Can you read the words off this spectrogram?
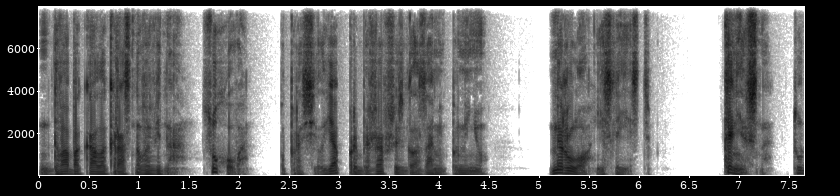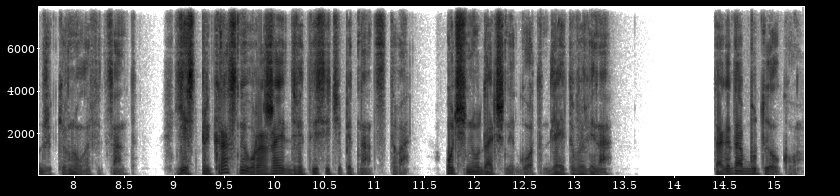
«Два бокала красного вина, сухого», — попросил я, пробежавшись глазами по меню. Мерло, если есть. Конечно, тут же кивнул официант. Есть прекрасный урожай 2015-го. Очень удачный год для этого вина. Тогда бутылку,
